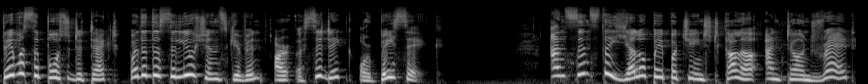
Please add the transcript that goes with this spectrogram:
They were supposed to detect whether the solutions given are acidic or basic. And since the yellow paper changed color and turned red,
